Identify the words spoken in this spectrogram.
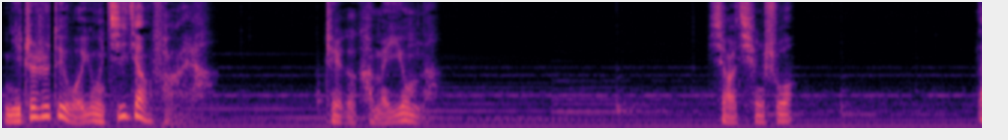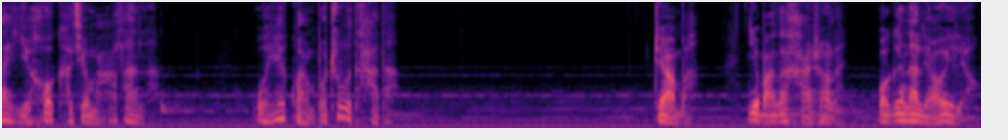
你这是对我用激将法呀！”这个可没用呢。小青说：“那以后可就麻烦了，我也管不住他的。这样吧，你把他喊上来，我跟他聊一聊，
